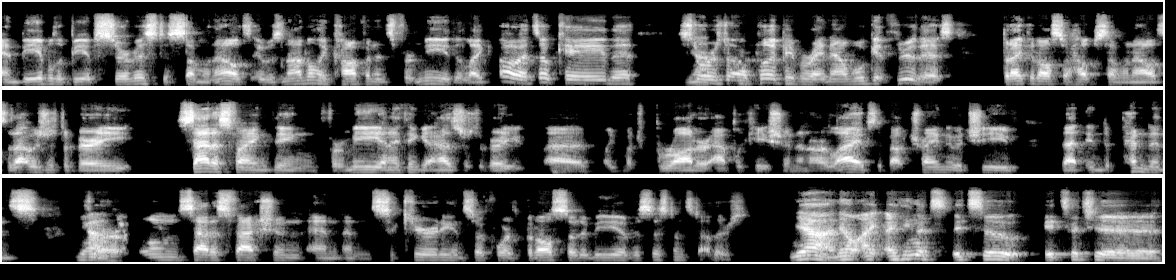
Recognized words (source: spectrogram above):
and be able to be of service to someone else, it was not only confidence for me that like, oh, it's okay. The stores yeah. don't have toilet paper right now. We'll get through this. But I could also help someone else. So that was just a very satisfying thing for me and i think it has just a very uh, like much broader application in our lives about trying to achieve that independence yeah. for our own satisfaction and, and security and so forth but also to be of assistance to others yeah no i, I think that's it's so it's such a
